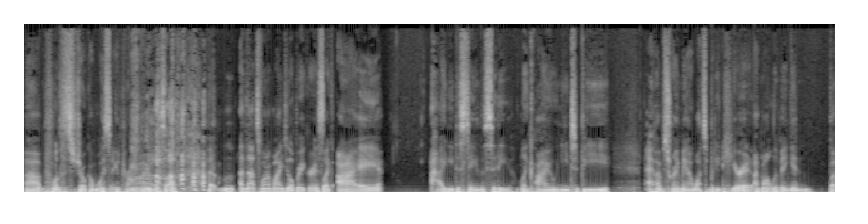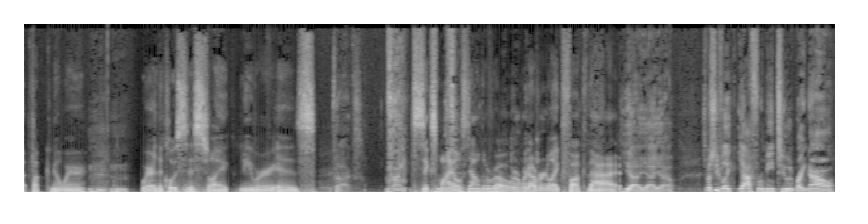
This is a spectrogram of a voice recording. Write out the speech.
Um, well, that's a joke. I'm always staying in Toronto. I know myself, and that's one of my deal breakers. Like I, I need to stay in the city. Like I need to be. If I'm screaming, I want somebody to hear it. I'm not living in butt fuck nowhere, Mm-hmm, where the closest like neighbor is Facts. six miles down the road or whatever. Like fuck that. Yeah, yeah, yeah. Especially if, like yeah, for me too. Right now,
